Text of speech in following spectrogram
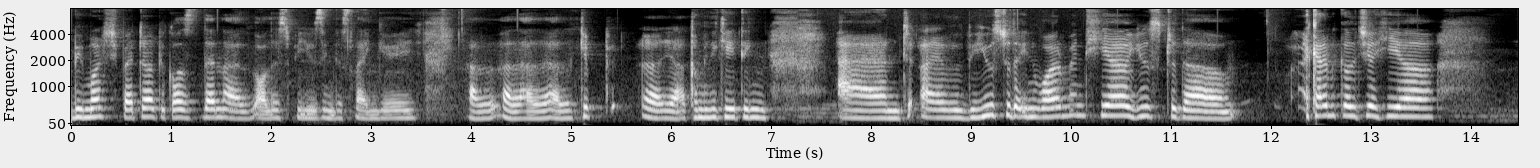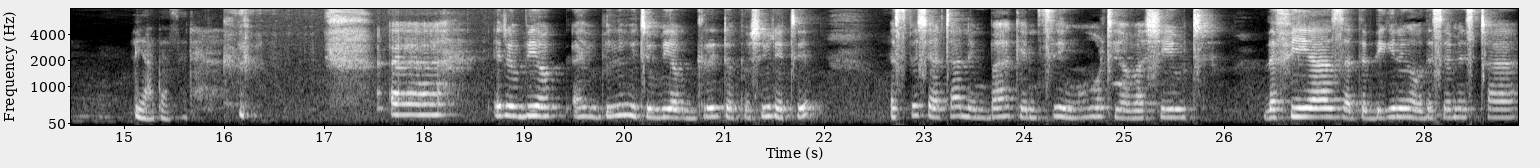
be much better because then I'll always be using this language. I'll, I'll, I'll keep, uh, yeah, communicating and I will be used to the environment here, used to the academic culture here. Yeah, that's it. It will be, a, I believe it will be a great opportunity, especially turning back and seeing what you have achieved, the fears at the beginning of the semester,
